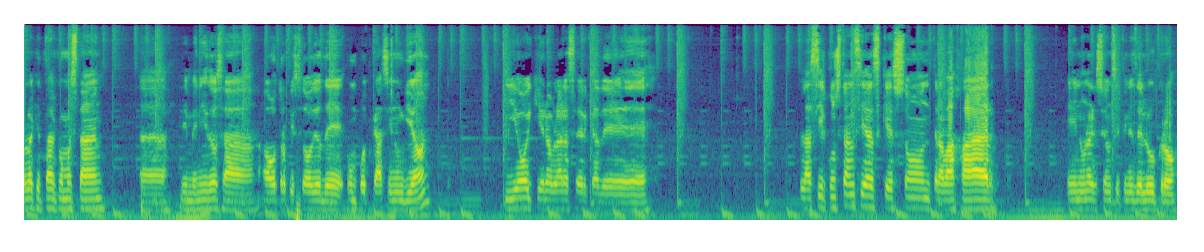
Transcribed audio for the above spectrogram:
Hola, ¿qué tal? ¿Cómo están? Uh, bienvenidos a, otro episodio de Un Podcast sin un guion. Y hoy quiero hablar acerca de las circunstancias que son trabajar en una organización sin fines de lucro.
